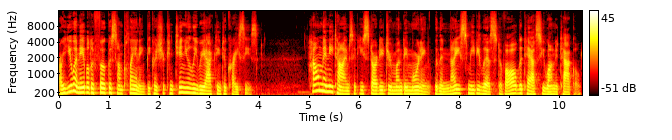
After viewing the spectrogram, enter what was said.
Are you unable to focus on planning because you're continually reacting to crises? How many times have you started your Monday morning with a nice, meaty list of all the tasks you want to tackle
